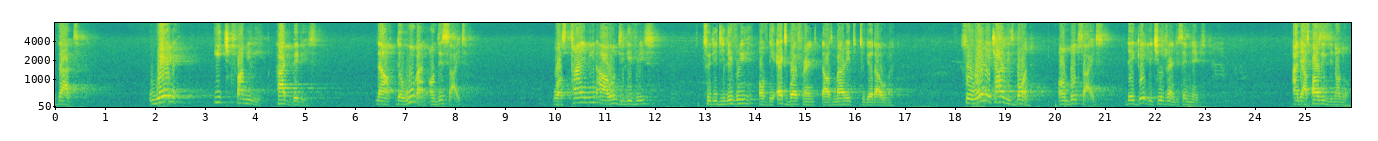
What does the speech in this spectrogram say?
that when each family had babies, now the woman on this side was timing our own deliveries to the delivery of the ex boyfriend that was married to the other woman. So when a child is born, on both sides, they gave the children the same names. And their spouses did not know.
